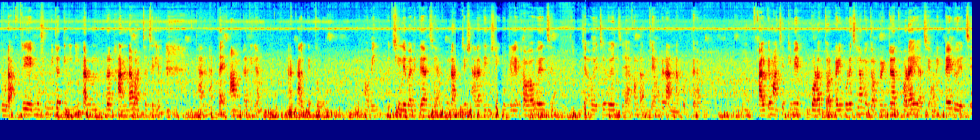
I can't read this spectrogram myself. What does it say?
তো রাত্রে মৌসুমিটা দিইনি, কারণ ওরা ঠান্ডা, বাচ্চা ছেলে ঠান্ডা, তাই আমটা দিলাম। আর কালকে তো হবেই। তো ছেলে বাড়িতে আছে, এখন রাত্রে সারাদিন সেই হোটেলে খাওয়া হয়েছে, যা হয়েছে হয়েছে। এখন রাত্রে আমাকে রান্না করতে হবে। কালকে মাছের ডিমের বড়ার তরকারি করেছিলাম। ওই তরকারিটা ধরাই আছে, অনেকটাই রয়েছে।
